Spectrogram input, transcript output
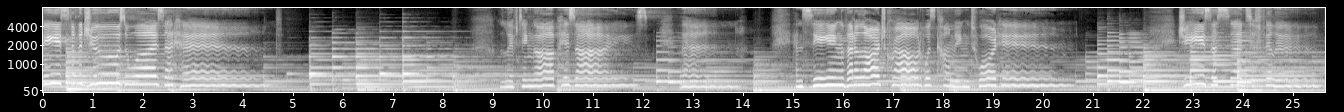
feast of the Jews, was at hand. lifting up his eyes and seeing that a large crowd was coming toward him. Jesus said to philip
